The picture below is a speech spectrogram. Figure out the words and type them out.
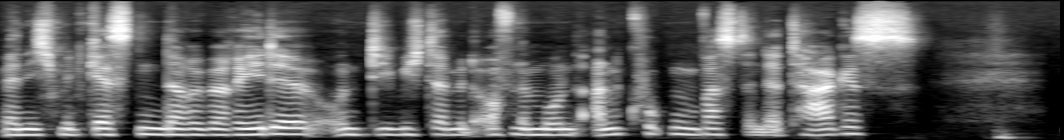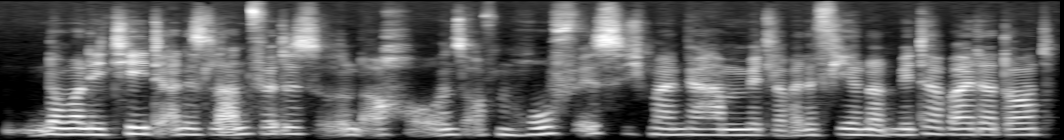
wenn ich mit Gästen darüber rede und die mich dann mit offenem Mund angucken, was denn der Tages Normalität eines Landwirtes und auch uns auf dem Hof ist. Ich meine, wir haben mittlerweile 400 Mitarbeiter dort.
